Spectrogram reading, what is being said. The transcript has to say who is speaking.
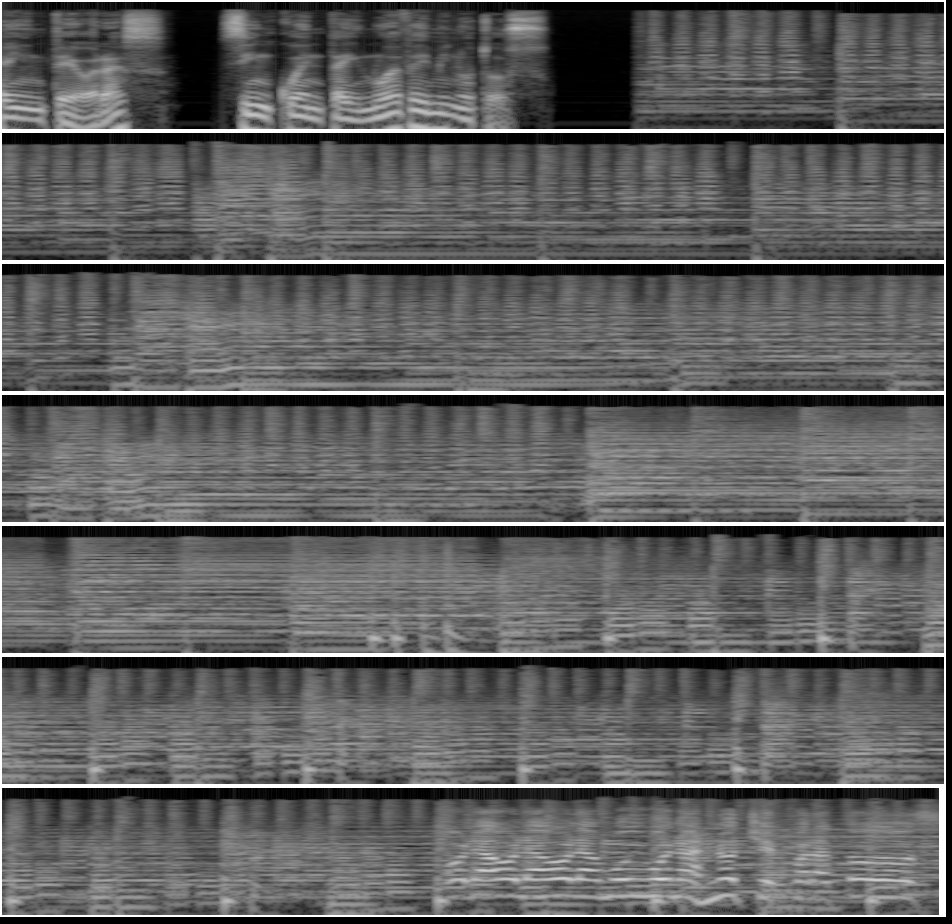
Speaker 1: 20 horas 59 minutos.
Speaker 2: Muy buenas noches para todos.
